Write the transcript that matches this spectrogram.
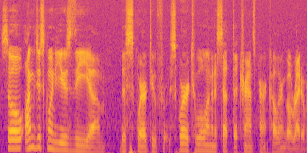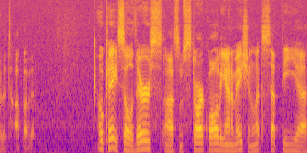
So I'm just going to use the um, this square, to square tool, I'm going to set the transparent color and go right over the top of it. Okay, so there's uh, some star quality animation. Let's set the uh,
